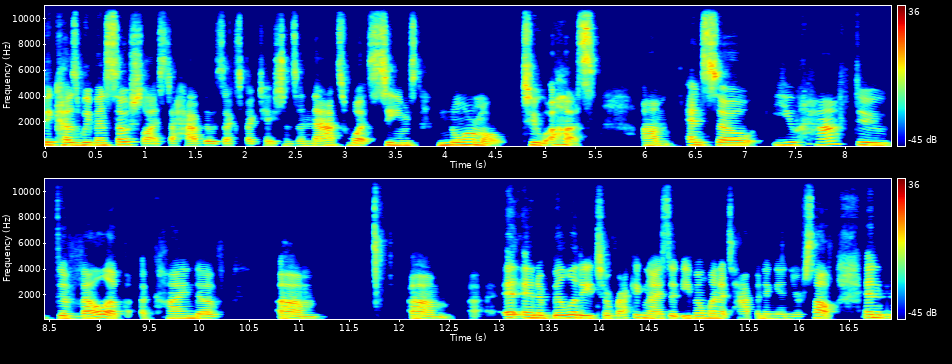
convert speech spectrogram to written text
because we've been socialized to have those expectations, and that's what seems normal to us. Um, and so you have to develop a kind of um, um, an ability to recognize it even when it's happening in yourself and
